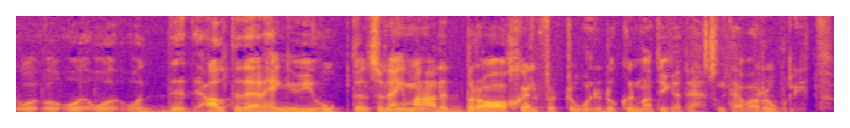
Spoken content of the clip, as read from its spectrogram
och, och, och, och det, allt det där hänger ju ihop. Den. Så länge man hade ett bra självförtroende då kunde man tycka att det här, sånt här var roligt.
